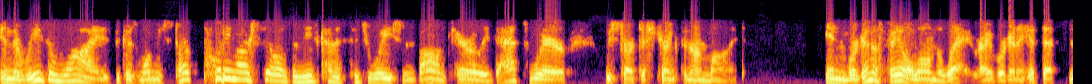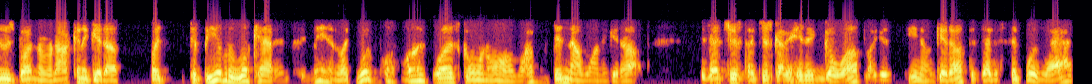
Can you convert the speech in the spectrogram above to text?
And the reason why is because when we start putting ourselves in these kind of situations voluntarily, that's where we start to strengthen our mind. And we're going to fail along the way, right? We're going to hit that snooze button and we're not going to get up. But to be able to look at it and say, man, like what, what, what was going on? Why didn't I want to get up? Is that just, I just got to hit it and go up? Like, you know, get up? Is that as simple as that?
